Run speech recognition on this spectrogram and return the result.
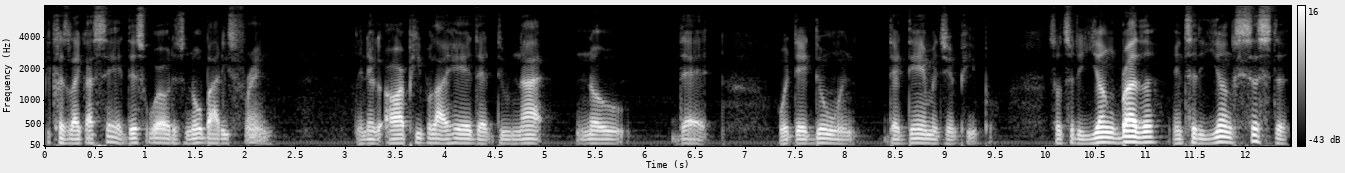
Because, like I said, this world is nobody's friend. And there are people out here that do not know that what they're doing they're damaging people. So to the young brother and to the young sister,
